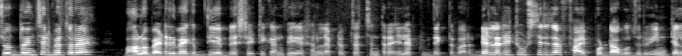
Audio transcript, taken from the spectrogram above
চোদ্দ ইঞ্চির ভেতরে ভালো ব্যাটারি ব্যাকআপ দিয়ে বেস্ট একটি কনফিগারেশন ল্যাপটপ চাচ্ছেন, তারা এই ল্যাপটপ দেখতে পারেন। ডেল ল্যাটিটিউড সিরিজের five four double zero Intel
